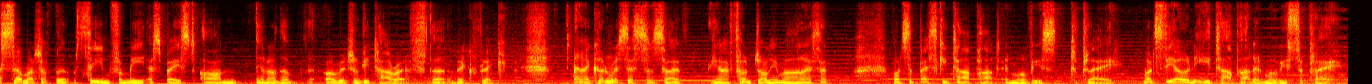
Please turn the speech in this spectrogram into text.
so much of the theme for me is based on you know the original guitar riff, the Vic Flick, and I couldn't resist it. So I, you know, I phoned Johnny Marr and I said, "What's the best guitar part in movies to play? What's the only guitar part in movies to play?"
